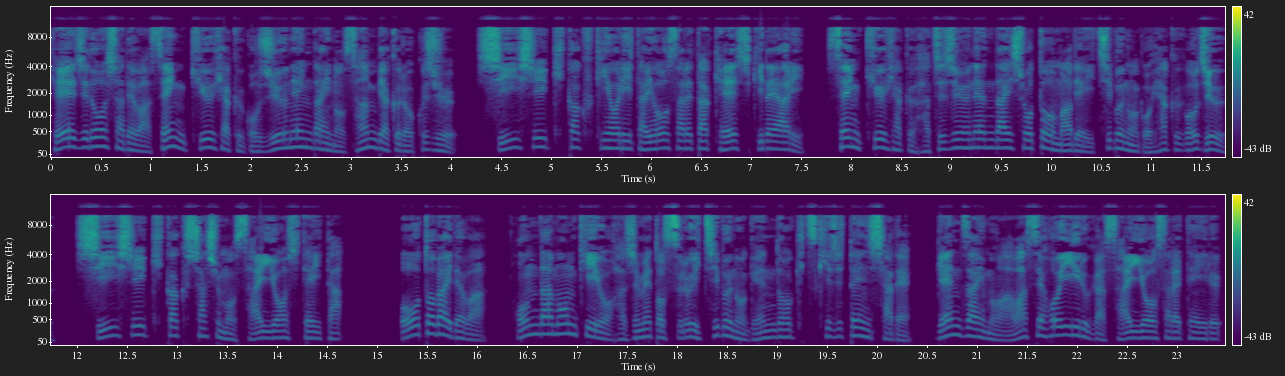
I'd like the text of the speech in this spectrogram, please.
軽自動車では1950年代の 360cc 規格機より多用された形式であり、1980年代初頭まで一部の 550cc 規格車種も採用していた。オートバイでは、ホンダモンキーをはじめとする一部の原動機付き自転車で、現在も合わせホイールが採用されている。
